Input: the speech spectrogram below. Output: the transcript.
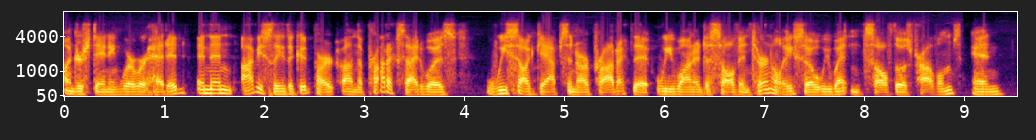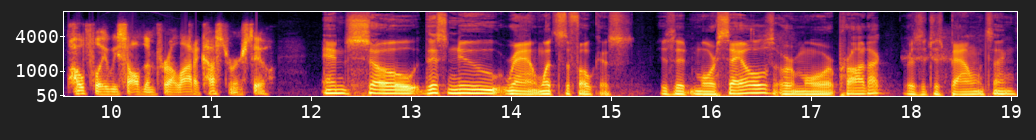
understanding where we're headed. And then obviously the good part on the product side was we saw gaps in our product that we wanted to solve internally. So we went and solved those problems and hopefully we solved them for a lot of customers too. And so this new round, what's the focus? Is it more sales or more product or is it just balancing?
